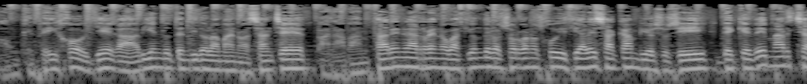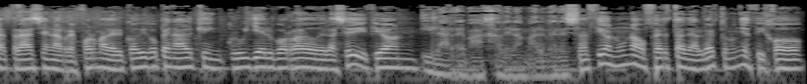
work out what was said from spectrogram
aunque Feijo llega habiendo tendido la mano a Sánchez para avanzar en la renovación de los órganos judiciales a cambio, eso sí, de que dé marcha atrás en la reforma del Código Penal que incluye el borrado de la sedición y la rebaja de la malversación, una oferta de Alberto Núñez Fijó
